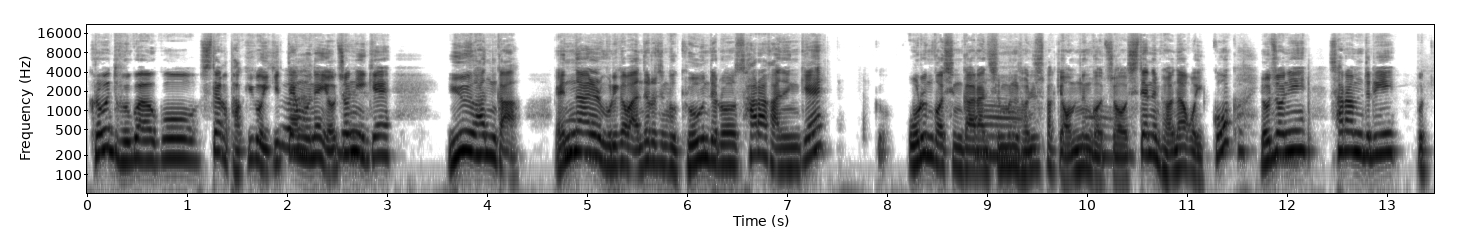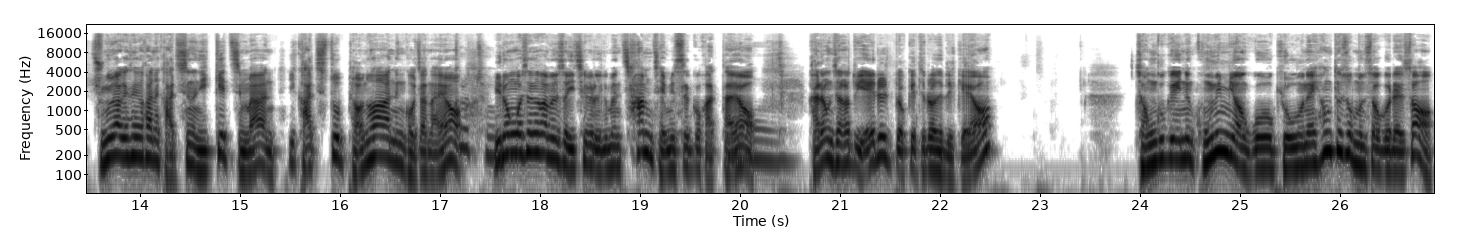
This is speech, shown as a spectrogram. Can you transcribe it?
그럼에도 불구하고 시대가 바뀌고 있기 때문에 여전히 네. 이게 유효한가? 옛날 우리가 만들어진 그 교훈대로 살아가는 게그 옳은 것인가라는 어. 질문을 던질 수밖에 없는 어. 거죠. 시대는 변하고 있고 그- 여전히 사람들이 뭐 중요하게 생각하는 가치는 있겠지만 이 가치도 변화하는 거잖아요. 그렇죠. 이런 걸 생각하면서 이 책을 읽으면 참 재밌을 것 같아요. 어. 가령 제가 또 예를 몇 개 들어드릴게요. 전국에 있는 공립여고 교훈의 형태소 분석을 해서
